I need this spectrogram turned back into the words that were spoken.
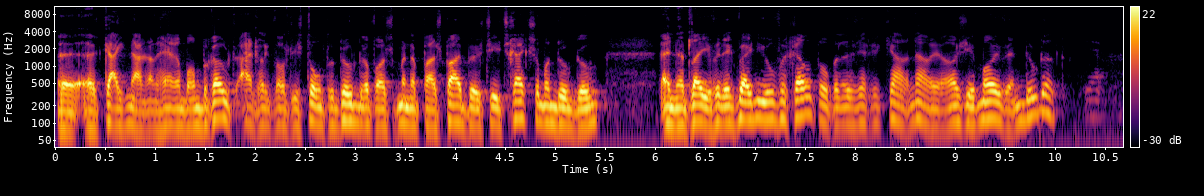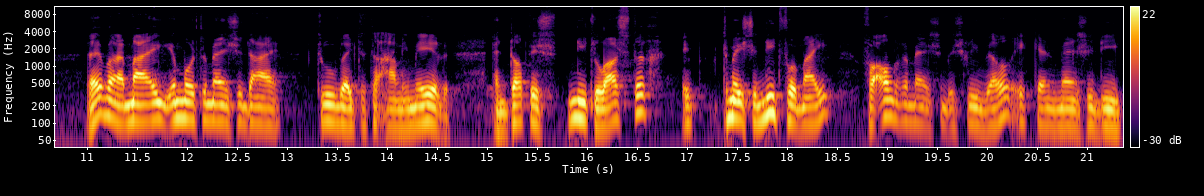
Uh, uh, kijk naar een Herman Brood. Eigenlijk wat hij stond te doen, dat was met een paar spuitbussen iets geks om een doek doen. En het leven, ik weet niet hoeveel geld op. En dan zeg ik, ja, nou ja, als je het mooi vindt, doe dat. Ja. maar, maar je moet de mensen daartoe weten te animeren. En dat is niet lastig. Ik, tenminste, niet voor mij. Voor andere mensen misschien wel. Ik ken mensen die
